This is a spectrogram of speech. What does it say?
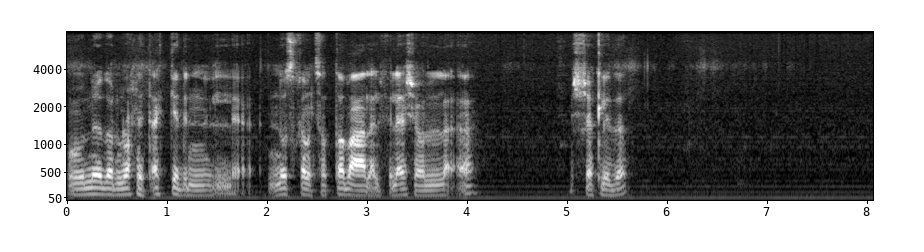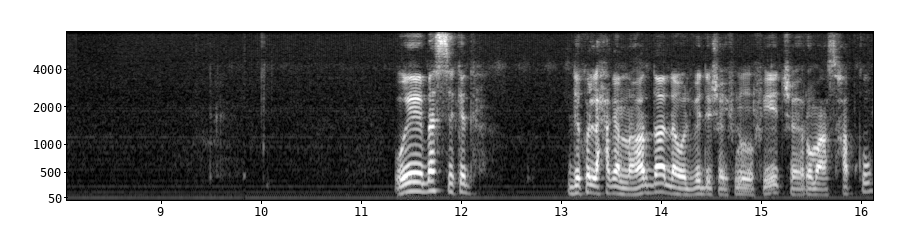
ونقدر نروح نتأكد إن ال- النسخة متسطبة على الفلاشة ولا لأ بالشكل ده. وبس كده. دي كل حاجة النهاردة. لو الفيديو شايفينه مفيد شيروه مع أصحابكم.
